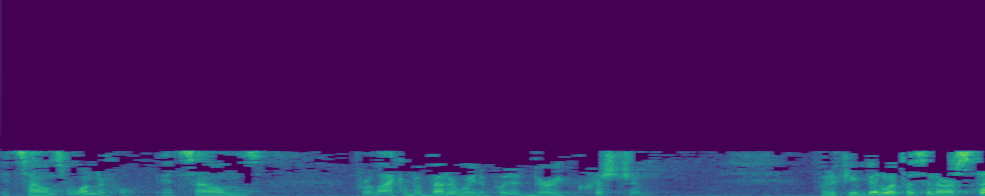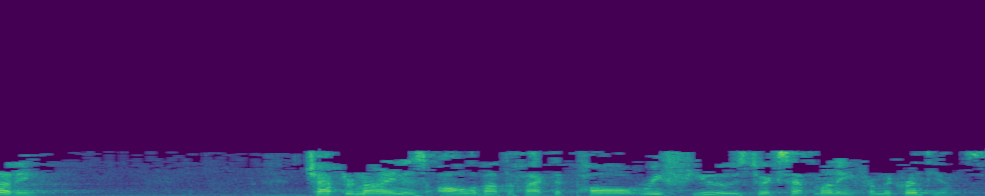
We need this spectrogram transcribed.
It sounds wonderful. It sounds, for lack of a better way to put it, very Christian. But if you've been with us in our study, chapter 9 is all about the fact that Paul refused to accept money from the Corinthians.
